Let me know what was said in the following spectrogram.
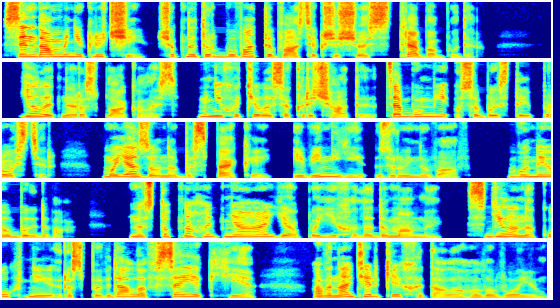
Син дав мені ключі, щоб не турбувати вас, якщо щось треба буде. Я ледь не розплакалась. Мені хотілося кричати це був мій особистий простір, моя зона безпеки, і він її зруйнував. Вони обидва. Наступного дня я поїхала до мами, сиділа на кухні, розповідала все, як є, а вона тільки хитала головою.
